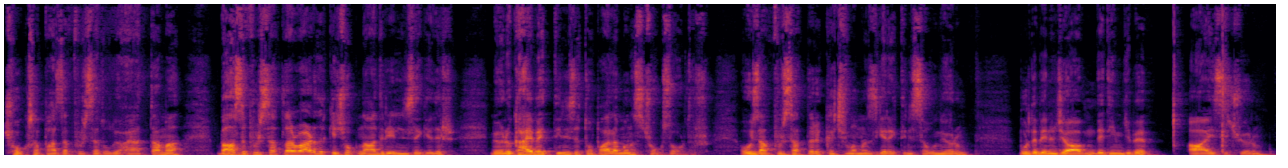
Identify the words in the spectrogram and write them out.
çok fazla fırsat oluyor hayatta ama bazı fırsatlar vardır ki çok nadir elinize gelir. Ve onu kaybettiğinizde toparlamanız çok zordur. O yüzden fırsatları kaçırmamanız gerektiğini savunuyorum. Burada benim cevabım dediğim gibi A'yı seçiyorum.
